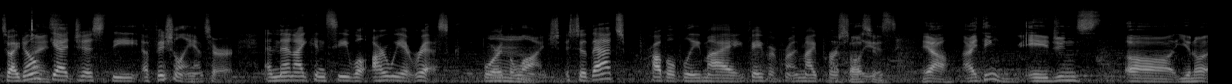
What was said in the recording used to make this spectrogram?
So I don't Nice. get just the official answer. And then I can see, well, are we at risk for the Hmm. launch? So that's probably my favorite from my personal awesome. use. Yeah, I think agents, uh, you know,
